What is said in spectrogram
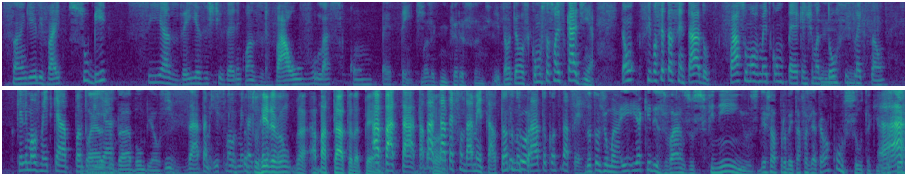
sangue ele vai subir se as veias estiverem com as válvulas competentes. Olha que interessante. Isso. Então, tem como se fosse uma escadinha. Então, se você está sentado, faça um movimento com o pé, que a gente chama sim, de dorsiflexão. Sim. Aquele movimento que a panturrilha... Vai ajudar a bombear o sangue. Exatamente. Esse movimento a panturrilha ajuda... é a batata da perna. A batata. A batata é fundamental, tanto doutor, no prato quanto na perna. Doutor Gilmar, e, e, aqueles vasos fininhos? Deixa eu aproveitar e fazer até uma consulta aqui. Ah,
